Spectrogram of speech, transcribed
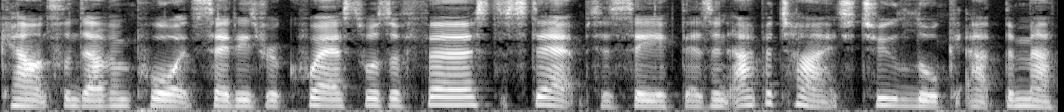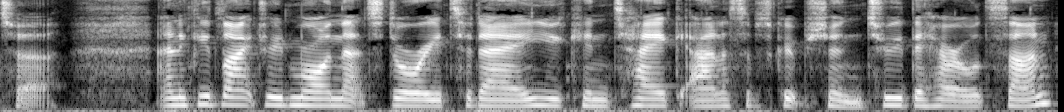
Councillor Davenport said his request was a first step to see if there's an appetite to look at the matter. And if you'd like to read more on that story today, you can take out a subscription to the Herald Sun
